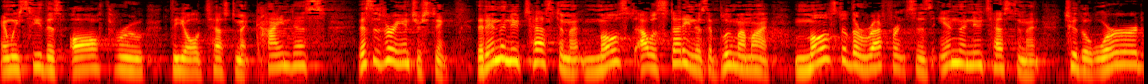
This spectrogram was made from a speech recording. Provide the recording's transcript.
And we see this all through the Old Testament. Kindness, this is very interesting, that in the New Testament, most, I was studying this, it blew my mind, most of the references in the New Testament to the word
